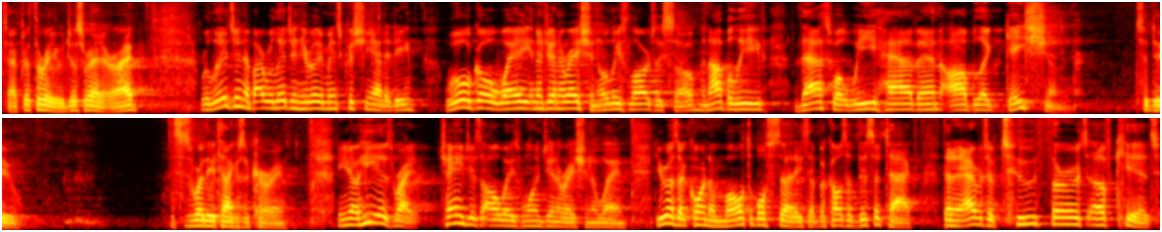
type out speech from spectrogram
Chapter 3, we just read it, right? Religion, and by religion he really means Christianity, will go away in a generation, or at least largely so. And I believe that's what we have an obligation to do. This is where the attack is occurring. You know, he is right. Change is always one generation away. Do you realize, according to multiple studies, that because of this attack, that an average of two thirds of kids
